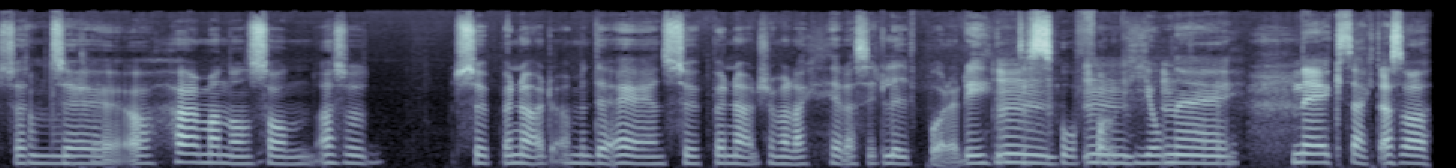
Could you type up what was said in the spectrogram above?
Så att, eh, ja, hör man någon sån, alltså supernörd, ja, men det är en supernörd som har lagt hela sitt liv på det. Det är inte Mm, så folk mm, jobbar. Nej. nej, exakt. Alltså,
